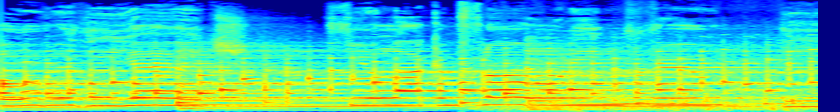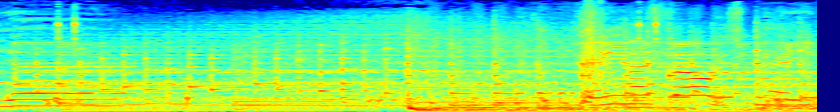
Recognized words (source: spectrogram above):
over the edge. Feel like I'm floating through the air. Pain I felt is paid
